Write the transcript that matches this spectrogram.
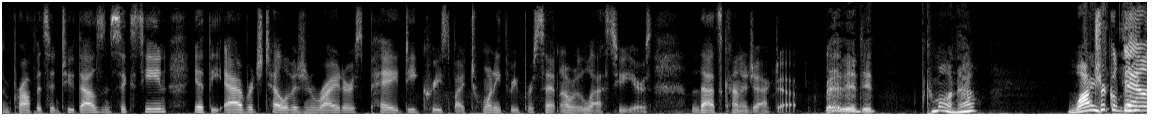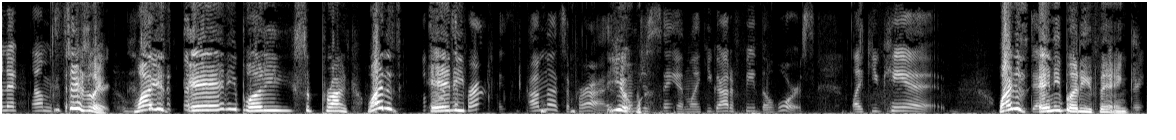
in profits in 2016, yet the average television writer's pay decreased by 23% over the last two years. That's kind of jacked up. It, it, it- come on now. Why is Trickle any- down economics. Seriously, why is anybody surprised? Why does I'm any not surprised. I'm not surprised. You- I'm just saying, like, you got to feed the horse. Like, you can't why does anybody think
